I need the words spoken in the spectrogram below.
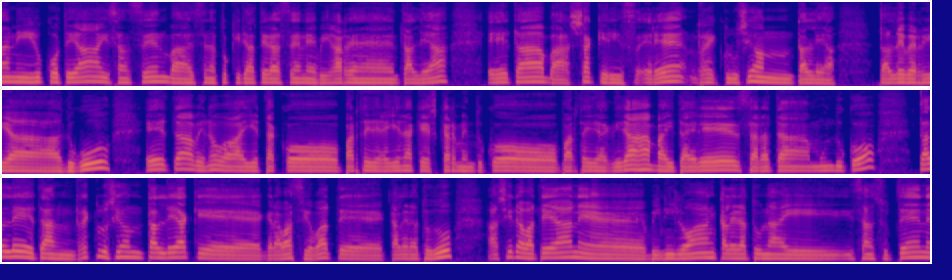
Oraingoan irukotea izan zen, ba ezenatokira atera zen e, bigarren taldea eta ba sakeriz ere reklusion taldea talde berria dugu. Eta beno baietako parteide gehienak eskarmentuko parteideak dira. Baita ere zarata munduko taldeetan reklusion taldeak e, grabazio bat e, kaleratu du. Hasiera batean e, viniloan kaleratu nahi izan zuten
